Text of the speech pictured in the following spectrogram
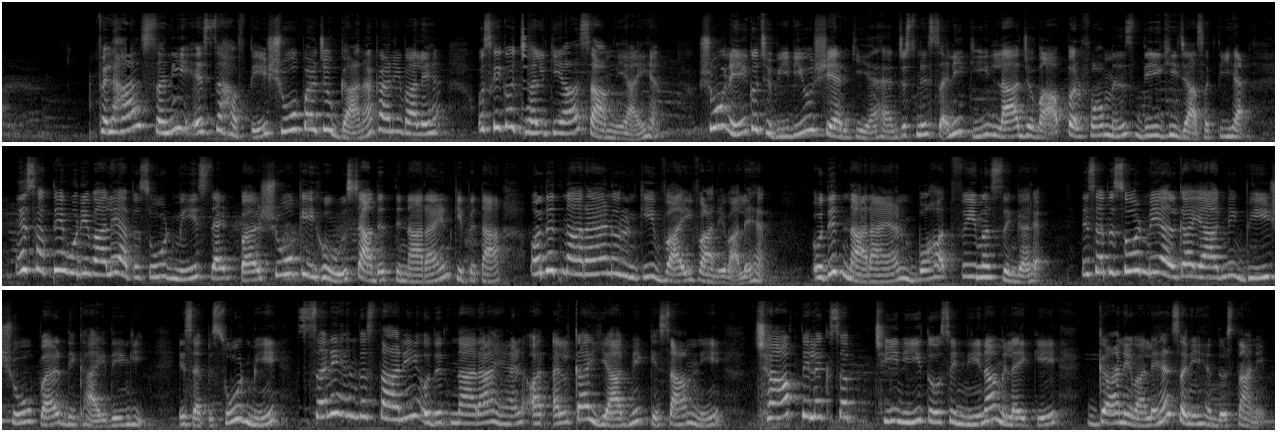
फ़िलहाल सनी इस हफ़्ते शो पर जो गाना गाने वाले हैं, उसकी कुछ झलकियाँ सामने आई हैं। शो ने कुछ वीडियो शेयर किए हैं, जिसमें सनी की लाजवाब परफॉर्मेंस देखी जा सकती है। इस हफ़्ते होने वाले एपिसोड में सेट पर शो के होस्ट आदित्य नारायण के पिता उदित नारायण और उनकी वाइफ आने वाले हैं। उदित नारायण बहुत फ़ेमस सिंगर है। इस एपिसोड में अलका याग्निक भी शो पर दिखाई देंगी। इस एपिसोड में सनी हिंदुस्तानी उदित नारायण और अलका याग्निक के सामने छाप तिलक सब छीनी तो से नेना मिलाई के गाने वाले हैं सनी हिंदुस्तानी।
